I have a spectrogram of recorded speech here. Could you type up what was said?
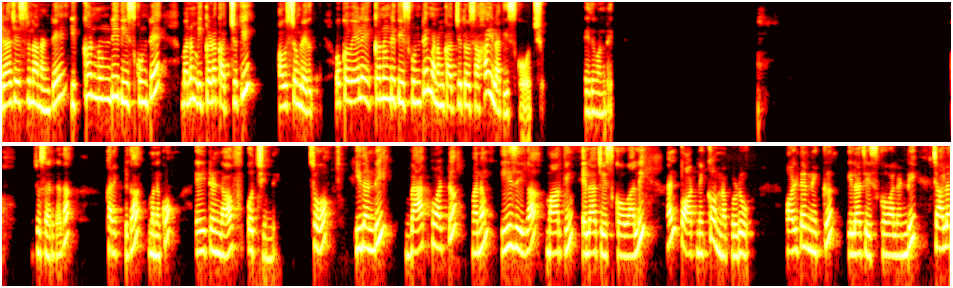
ఎలా చేస్తున్నానంటే ఇక్కడ నుండి తీసుకుంటే మనం ఇక్కడ ఖర్చుకి అవసరం లేదు. ఒకవేళ ఇక్కడ నుండి తీసుకుంటే మనం ఖర్చుతో సహా ఇలా తీసుకోవచ్చు. ఇదిగోండి. చూసారు కదా? కరెక్ట్గా మనకు ఎయిట్ అండ్ హాఫ్ వచ్చింది. సో ఇదండి బ్యాక్ పార్ట్ మనం ఈజీగా మార్కింగ్ ఎలా చేసుకోవాలి అండ్ పాట్ నెక్ ఉన్నప్పుడు. ఆల్టర్ నెక్ ఇలా చేసుకోవాలండి. చాలా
